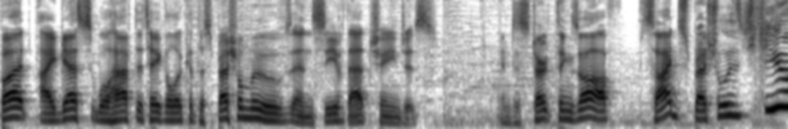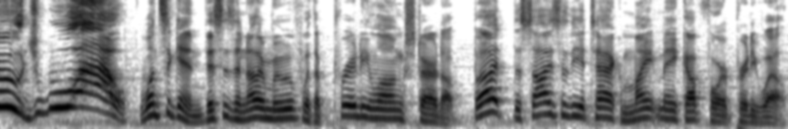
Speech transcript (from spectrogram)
but I guess we'll have to take a look at the special moves and see if that changes. And to start things off, Side special is huge! Wow! Once again, this is another move with a pretty long startup, but the size of the attack might make up for it pretty well.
